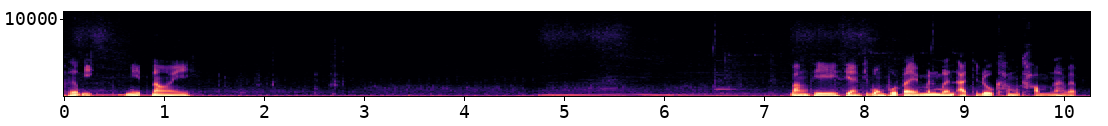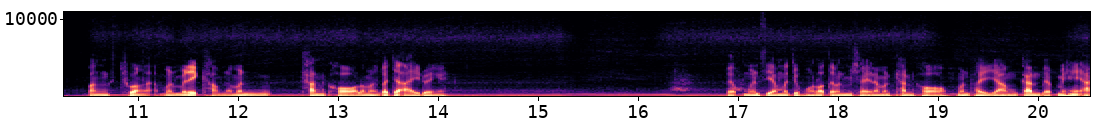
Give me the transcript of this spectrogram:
เพิ่มอีกนิดหน่อย บางทีเสียงที่ผมพูดไปมันเหมือนอาจจะดูขำๆนะแบบบางช่วงอะมันไม่ได้ขำนะมันคันคอแล้วมันก็จะไอด้วยไง แบบเหมือนเสียงมันจะหัวเราะแต่มันไม่ใช่นะมันคันคอ มันพยายามกั้นแบบไม่ให้ไอ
